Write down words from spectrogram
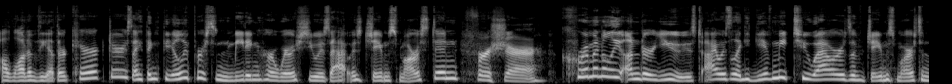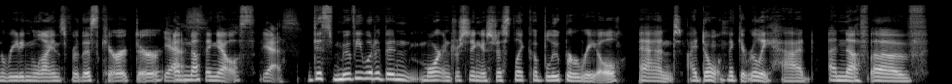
a lot of the other characters. I think the only person meeting her where she was at was James Marsden. For sure. Criminally underused. I was like, give me two hours of James Marsden reading lines for this character Yes. and nothing else. Yes. This movie would have been more interesting as just like a blooper reel. And I don't think it really had enough of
